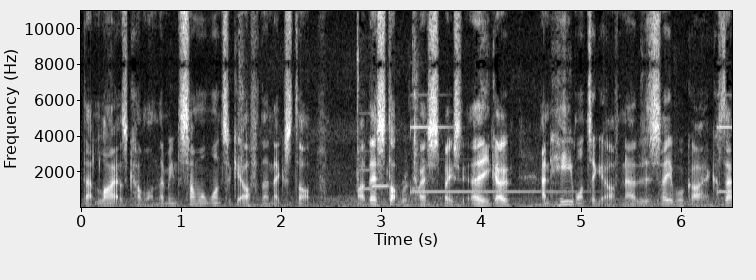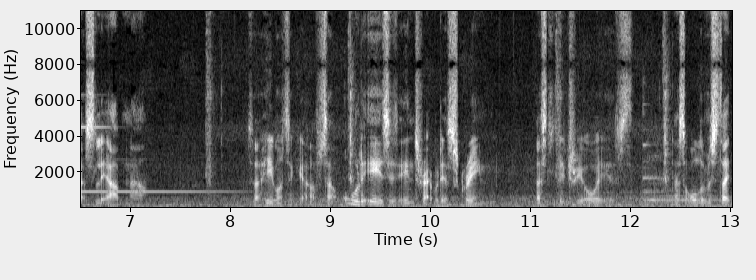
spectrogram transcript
that light has come on. That means someone wants to get off at the next stop. Right, there's stop requests basically. There you go. And he wants to get off now, the disabled guy, because that's lit up now. So he wants to get off. So all it is is interact with a screen. That's literally all it is. That's all the mistake.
